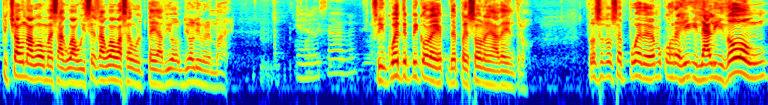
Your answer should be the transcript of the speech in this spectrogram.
pichado una goma a esa guagua, y si esa guagua se voltea, Dios, Dios libre más. 50 y pico de, de personas adentro. Entonces no se puede, debemos corregir. Y la Lidón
